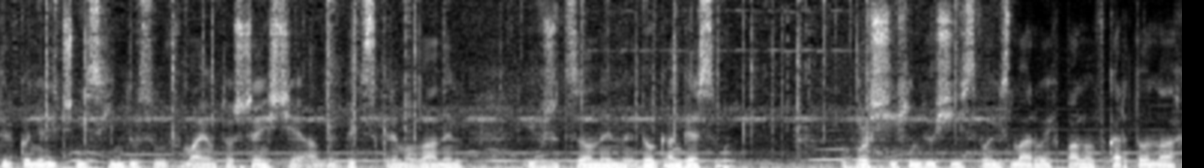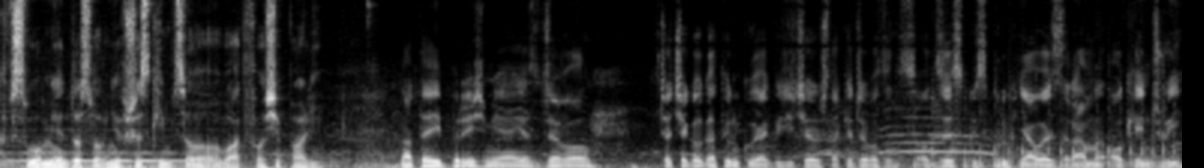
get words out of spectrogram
Tylko nieliczni z Hindusów mają to szczęście, aby być skremowanym i wrzuconym do Gangesu. Ubożsi Hindusi swoich zmarłych palą w kartonach, w słomie, dosłownie wszystkim, co łatwo się pali. Na tej pryzmie jest drzewo trzeciego gatunku, jak widzicie już takie drzewo z odzysku, spróchniałe z ram, okien, drzwi.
